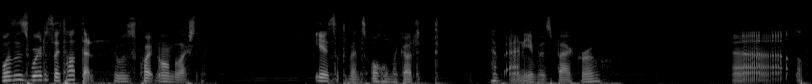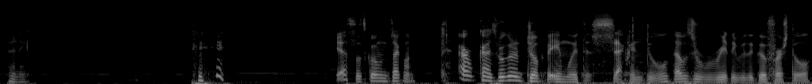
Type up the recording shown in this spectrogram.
wasn't as weird as I thought. Then it was quite normal actually. Yeah, stop defense. Oh my god, did have any of his back row? Uh, level tuning. yes, let's go on the second one. Alright guys, we're gonna jump in with the second duel. That was a really, really good first duel.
